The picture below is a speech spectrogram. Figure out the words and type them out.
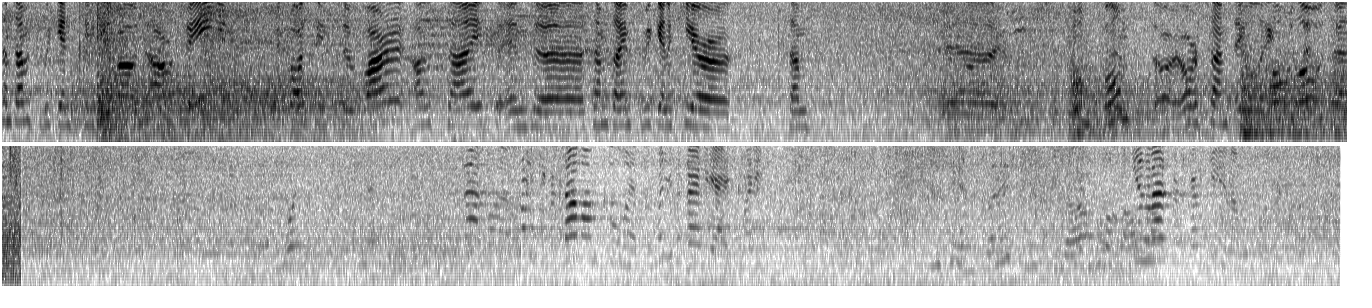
sometimes we can think about our training because it's a war outside and uh, sometimes we can hear some uh, bombs or, or something, explosion.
